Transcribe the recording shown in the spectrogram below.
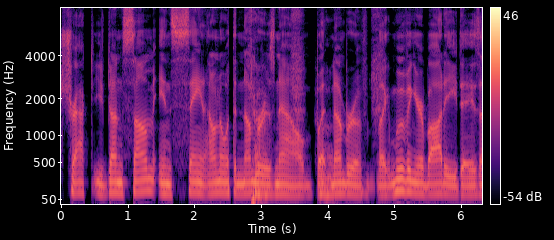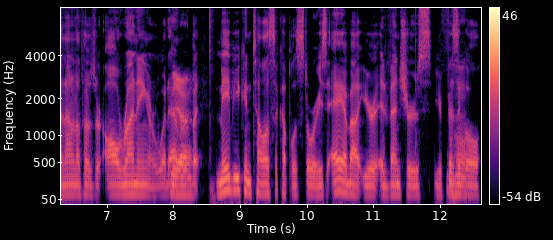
tracked you've done some insane i don't know what the number is now but uh-huh. number of like moving your body days and i don't know if those are all running or whatever yeah. but maybe you can tell us a couple of stories a about your adventures your mm-hmm. physical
